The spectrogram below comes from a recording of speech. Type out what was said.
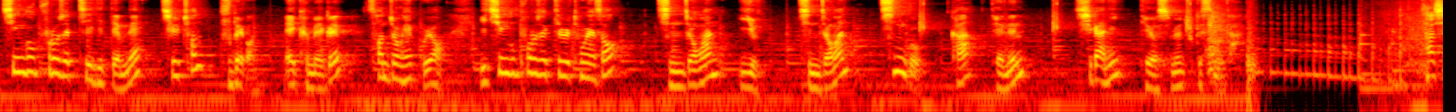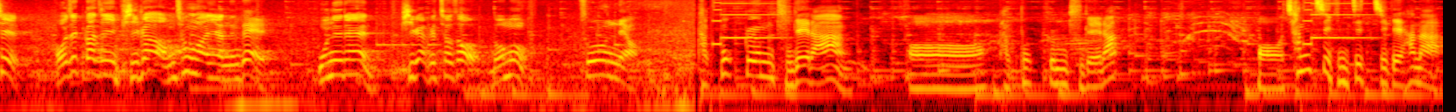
친구 프로젝트이기 때문에 7,900원의 금액을 선정했고요. 이 친구 프로젝트를 통해서 진정한 이웃, 진정한 친구가 되는 시간이 되었으면 좋겠습니다. 사실 어제까지 비가 엄청 많이 왔는데 오늘은 비가 그쳐서 너무 좋네요. 닭볶음 두 개랑 어 닭볶음 두 개랑 어 참치 김치찌개 하나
